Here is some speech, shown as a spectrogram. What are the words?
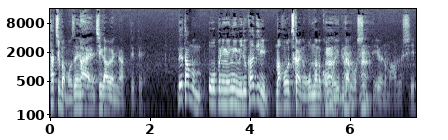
立場も全然違うようになってて、で多分オープニングに見る限り魔法使いの女の子もいるだろうしうんうんうん。っていうのもあるし、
